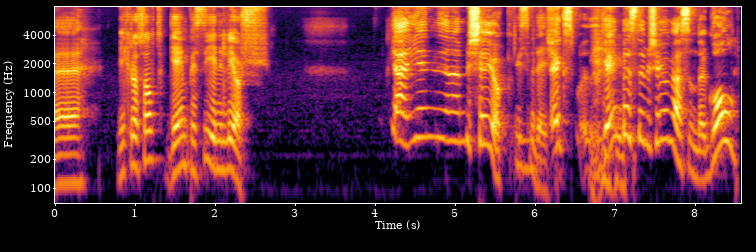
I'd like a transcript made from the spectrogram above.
E, Microsoft Game Pass'i yeniliyor. Yani yenilenen bir şey yok. İsmi değişti. Exp- Game Pass'te bir şey yok aslında. Gold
